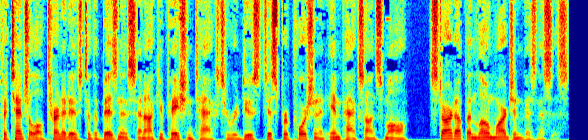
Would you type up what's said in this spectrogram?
potential alternatives to the business and occupation tax to reduce disproportionate impacts on small, startup, and low margin businesses.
